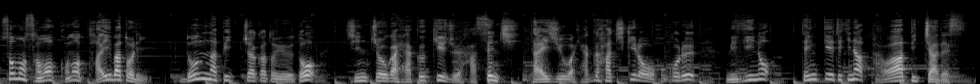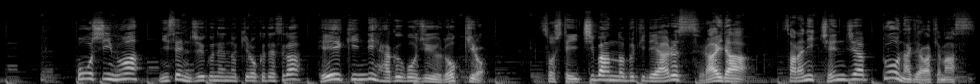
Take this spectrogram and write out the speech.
そもそもこのタイバトリーどんなピッチャーかというと身長が198センチ体重は108キロを誇る右の典型的なパワーピッチャーです。フォーシームは2019年の記録ですが平均で156キロ。そして一番の武器であるスライダーさらにチェンジアップを投げ分けます。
